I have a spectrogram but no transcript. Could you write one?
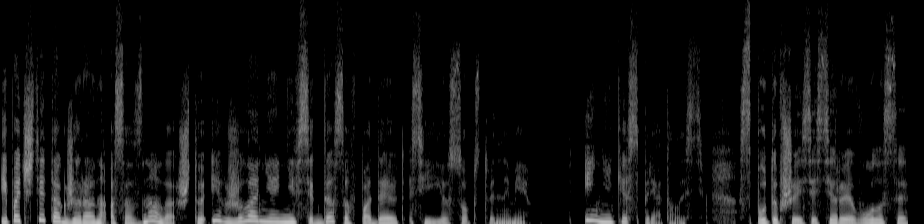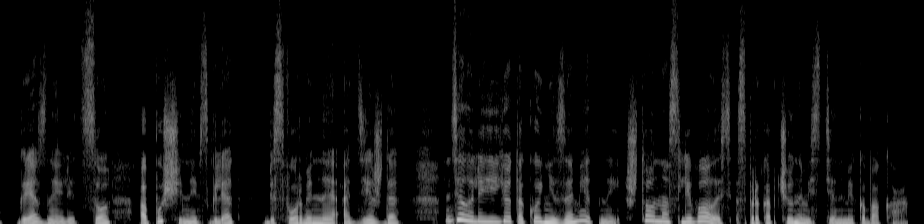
и почти так же рано осознала, что их желания не всегда совпадают с ее собственными. И Ники спряталась. Спутавшиеся серые волосы, грязное лицо, опущенный взгляд Бесформенная одежда делали ее такой незаметной, что она сливалась с прокопченными стенами кабака.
